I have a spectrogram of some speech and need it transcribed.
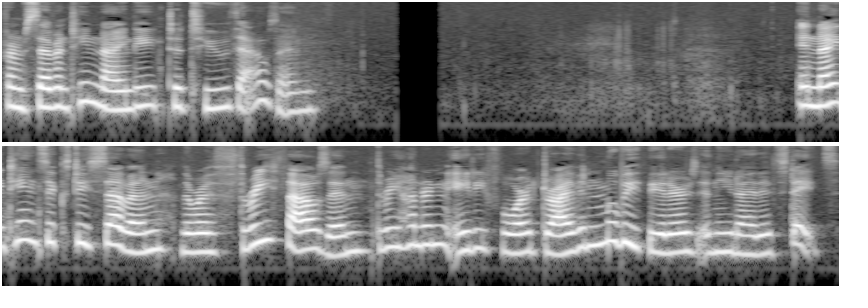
from 1790 to 2000. In 1967, there were 3,384 drive in movie theaters in the United States.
